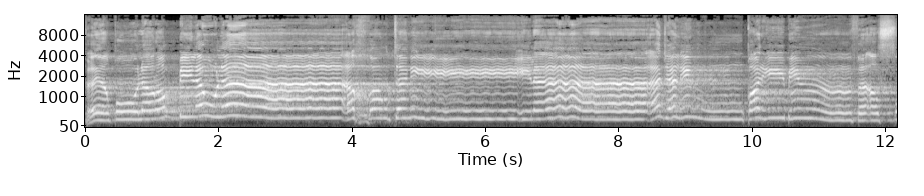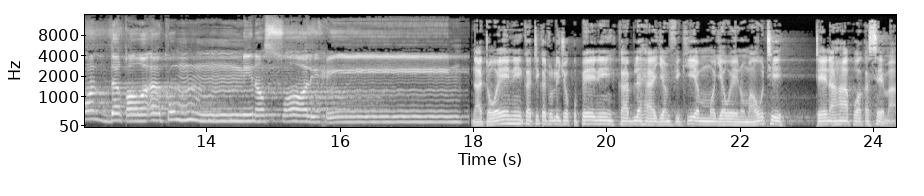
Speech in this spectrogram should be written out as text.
فيقول رب لولا أخرتني إلى قريب fa asaddaq من الصالحين. min katika tulichokupeni kabla hayajamfikia mmoja wenu mauti. Tena hapo akasema,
